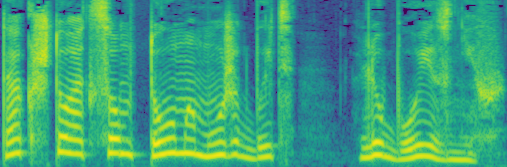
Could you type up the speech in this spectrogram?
Так что отцом Тома может быть любой из них.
